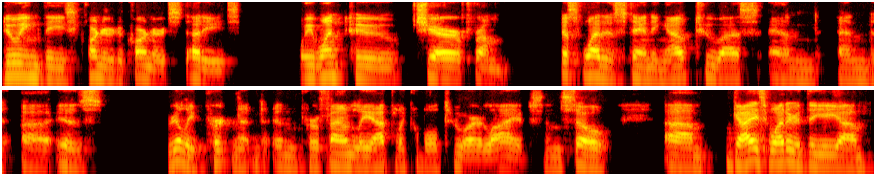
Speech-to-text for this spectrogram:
doing these corner to corner studies. We want to share from just what is standing out to us and and uh, is really pertinent and profoundly applicable to our lives. And so, um, guys, what are the um,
